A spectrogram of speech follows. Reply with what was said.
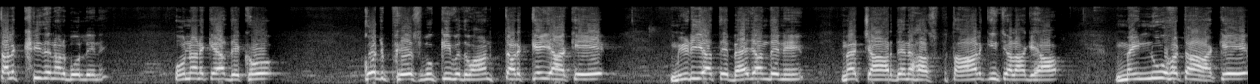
ਤਲਖੀ ਦੇ ਨਾਲ ਬੋਲੇ ਨੇ। ਉਹਨਾਂ ਨੇ ਕਿਹਾ, ਦੇਖੋ, ਕੁਝ ਫੇਸਬੁੱਕੀ ਵਿਦਵਾਨ ਤੜਕੇ ਹੀ ਆ ਕੇ ਮੀਡੀਆ ਤੇ ਬਹਿ ਜਾਂਦੇ ਨੇ। ਮੈਂ 4 ਦਿਨ ਹਸਪਤਾਲ ਕੀ ਚਲਾ ਗਿਆ ਮੈਨੂੰ ਹਟਾ ਕੇ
